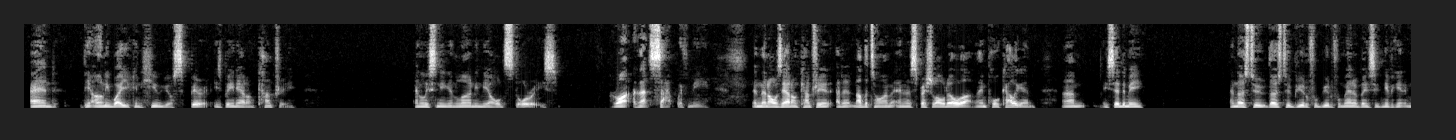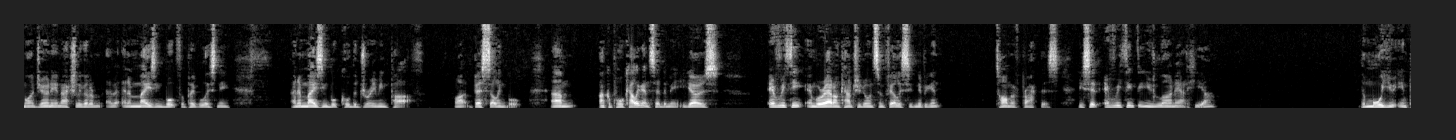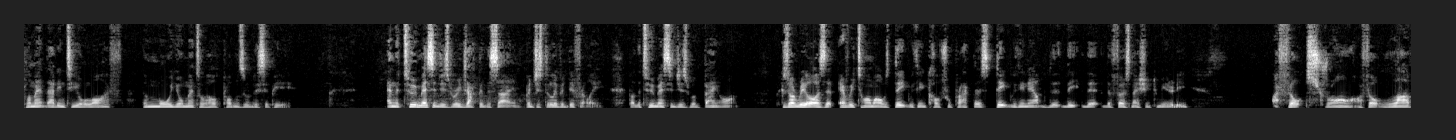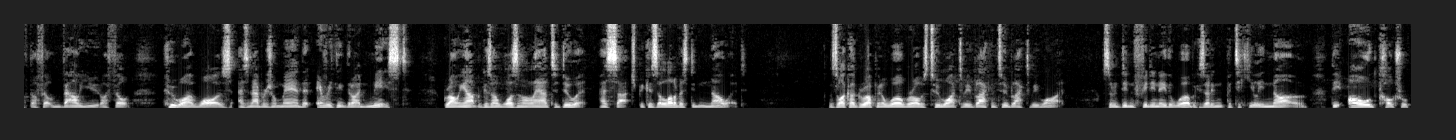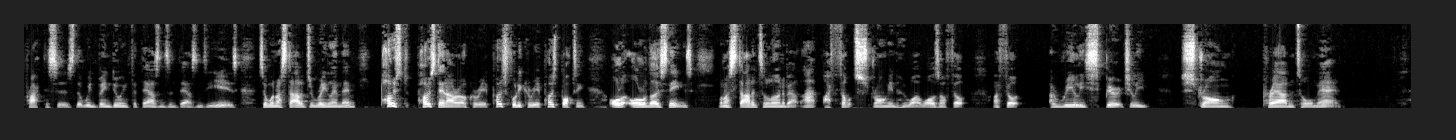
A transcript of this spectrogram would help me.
And the only way you can heal your spirit is being out on country and listening and learning the old stories. Right? And that sat with me. And then I was out on country at another time, and a special old elder named Paul Callaghan, um, he said to me, and those two those two beautiful beautiful men have been significant in my journey and actually got a, an amazing book for people listening an amazing book called the dreaming path right? Best-selling book. Um, uncle paul callaghan said to me he goes everything and we're out on country doing some fairly significant time of practice. He said everything that you learn out here the more you implement that into your life the more your mental health problems will disappear and the two messages were exactly the same, but just delivered differently. But the two messages were bang on because I realized that every time I was deep within cultural practice, deep within our, the, the, the, the First Nation community, I felt strong. I felt loved. I felt valued. I felt who I was as an Aboriginal man, that everything that I'd missed growing up because I wasn't allowed to do it as such, because a lot of us didn't know it It was like I grew up in a world where I was too white to be black and too black to be white. Sort of didn't fit in either world because I didn't particularly know the old cultural practices that we'd been doing for thousands and thousands of years. So when I started to relearn them, post post NRL career, post footy career, post boxing, all all of those things, when I started to learn about that, I felt strong in who I was. I felt I felt a really spiritually strong, proud and tall man.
